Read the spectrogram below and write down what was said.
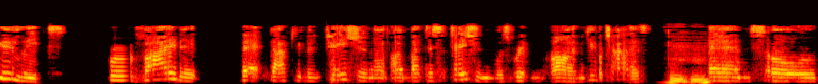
WikiLeaks provided that documentation. Uh, my dissertation was written on Hugo Chavez. Mm-hmm. And so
